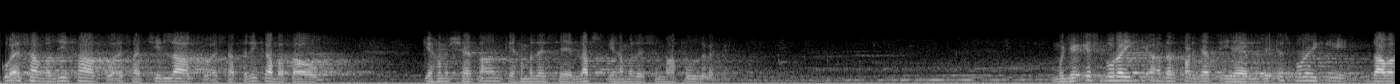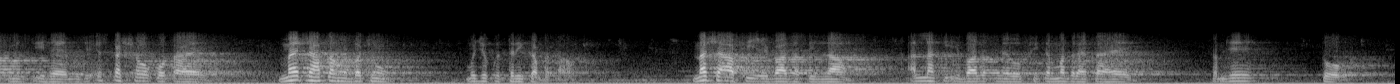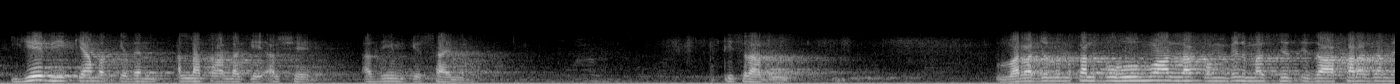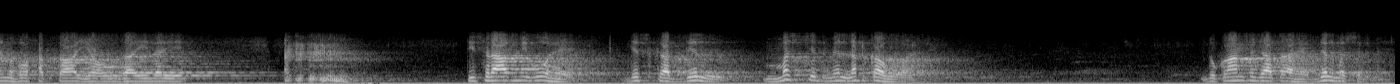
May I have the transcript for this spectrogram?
کوئی ایسا وظیفہ، کوئی ایسا چلا کوئی ایسا طریقہ بتاؤ کہ ہم شیطان کے حملے سے لفظ کے حملے سے محفوظ رہیں۔ مجھے اس برائی کی عادت پڑ جاتی ہے، مجھے اس برائی کی دعوت ملتی ہے، مجھے اس کا شوق ہوتا ہے۔ میں چاہتا ہوں بچوں، مجھے کوئی طریقہ بتاؤ۔ نشہ فی عبادت اللہ۔ اللہ کی عبادت میں وہ فکر مند رہتا ہے۔ سمجھے؟ تو یہ بھی قیامت کے دن اللہ تعالی کے عرش عظیم کے سائے میں تیسرا آدمی ورجل قلبه معلق بالمسجد اذا خرج منه حتى يعود اليه تیسرا آدمی وہ ہے جس کا دل مسجد میں لٹکا ہوا ہے۔ دکان پہ جاتا ہے دل مسجد میں۔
